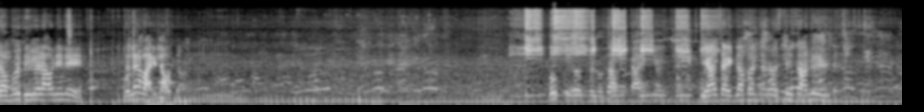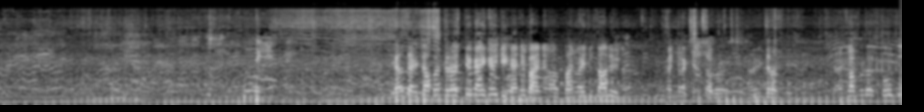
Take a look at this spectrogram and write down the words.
समोर दिवे लावलेले ते लय भारी लावतात खूप कारण की या साईडला पण रस्ते चालू आहे या साईडला पण रस्ते काही काही ठिकाणी बनवायचे चालू आहे ना. कन्स्ट्रक्शन सर्व नवीन रस्ते. त्याच्यामुळं खूप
